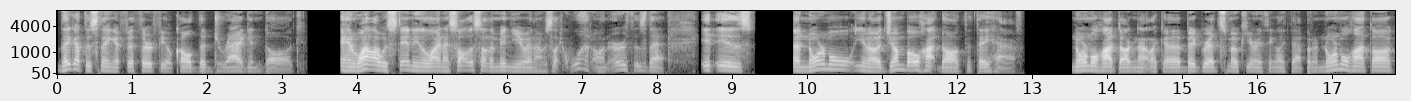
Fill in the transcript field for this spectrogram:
They got this thing at Fifth Third Field called the Dragon Dog. And while I was standing in line, I saw this on the menu and I was like, what on earth is that? It is a normal, you know, a jumbo hot dog that they have. Normal hot dog, not like a big red smoky or anything like that, but a normal hot dog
